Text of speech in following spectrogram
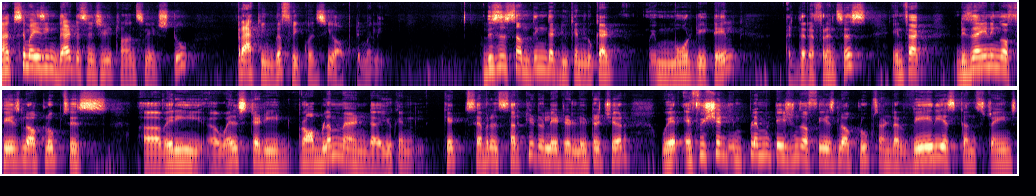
maximizing that essentially translates to tracking the frequency optimally. This is something that you can look at in more detail at the references. In fact, designing of phase lock loops is a very uh, well studied problem and uh, you can get several circuit related literature where efficient implementations of phase lock loops under various constraints,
